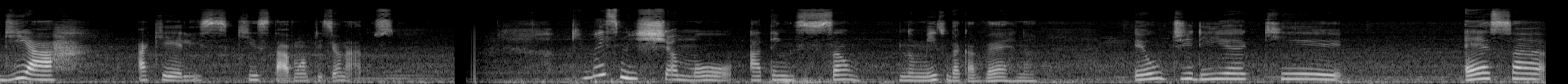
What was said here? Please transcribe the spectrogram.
guiar aqueles que estavam aprisionados. O que mais me chamou a atenção no mito da caverna eu diria que essa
